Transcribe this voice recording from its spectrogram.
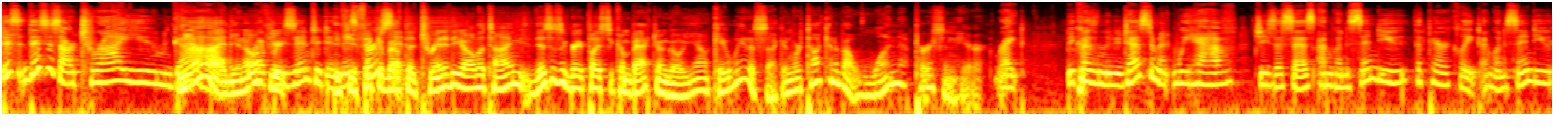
This this is our triune God yeah, you know, if, represented in if this If you think person. about the Trinity all the time, this is a great place to come back to and go, yeah, okay, wait a second, we're talking about one person here. Right. Because in the New Testament, we have, Jesus says, I'm going to send you the paraclete. I'm going to send you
